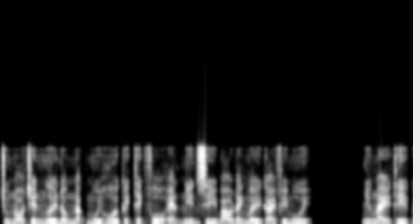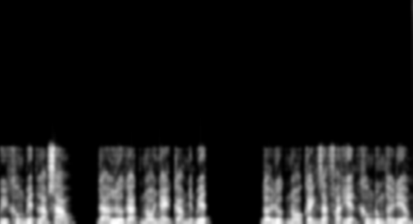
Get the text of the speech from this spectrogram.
Chúng nó trên người nồng nặc mùi hôi kích thích phổ ẹn nhìn xì báo đánh mấy cái phí múi. Những này thi quỷ không biết làm sao, đã lừa gạt nó nhạy cảm nhận biết. Đợi được nó cảnh giác phát hiện không đúng thời điểm,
